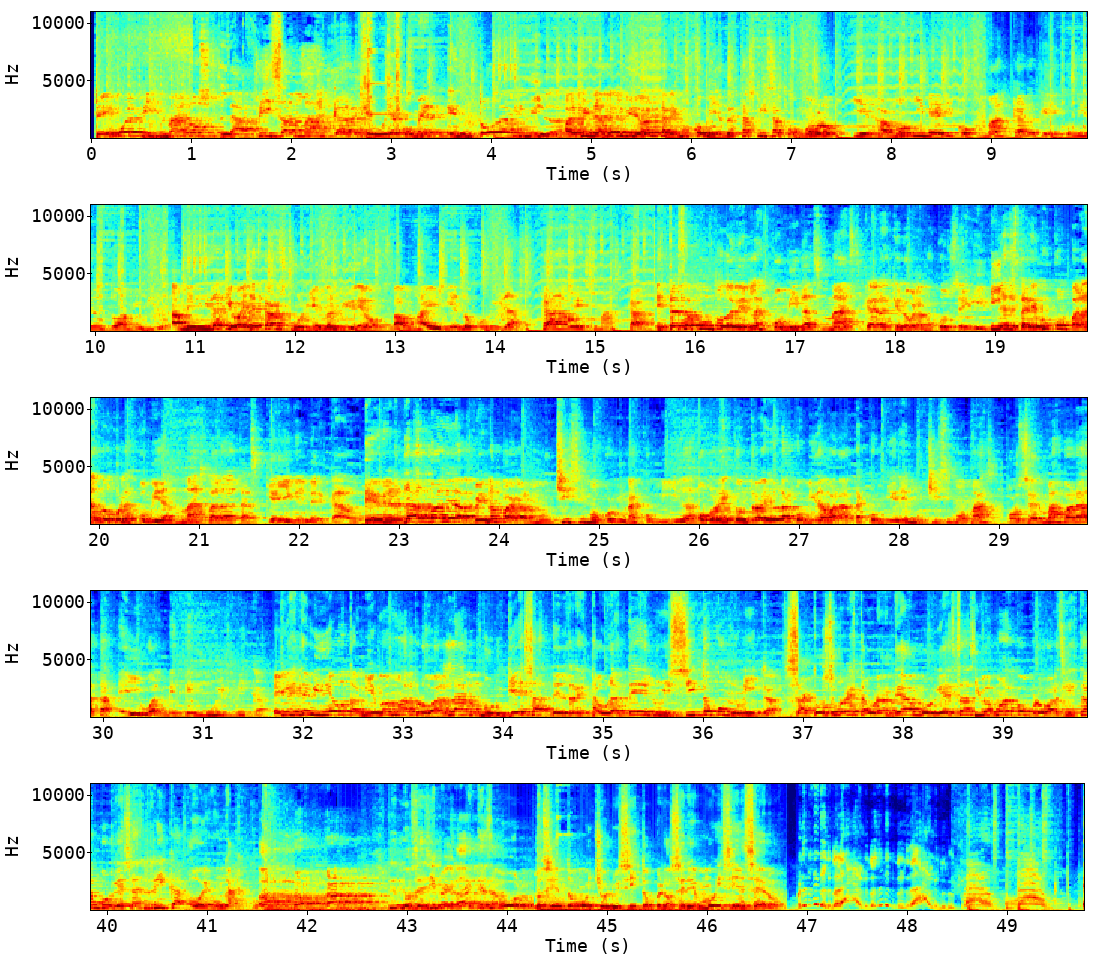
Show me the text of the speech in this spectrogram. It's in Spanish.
Tengo en mis manos la pizza más cara que voy a comer en toda mi vida. Al final del video estaremos comiendo esta pizza con oro y el jamón ibérico más caro que he comido en toda mi vida. A medida que vaya transcurriendo el video, vamos a ir viendo comidas cada vez más caras. Estás a punto de ver las comidas más caras que logramos conseguir y las estaremos comparando con las comidas más baratas que hay en el mercado. ¿De verdad vale la pena pagar muchísimo por una comida? ¿O por el contrario, la comida barata conviene muchísimo más por ser más barata? E igualmente muy rica. En este video también vamos a probar la hamburguesa del restaurante de Luisito Comunica. Sacó su restaurante de hamburguesas y vamos a comprobar si esta hamburguesa es rica o es un asco. No sé si me agrada este sabor. Lo siento mucho, Luisito, pero seré muy sincero.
